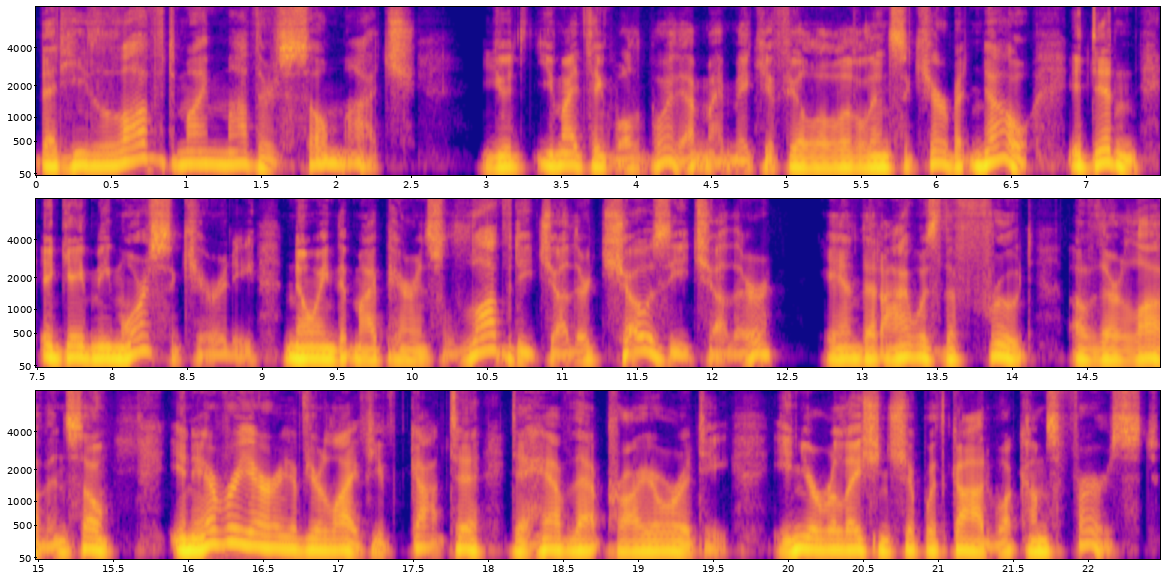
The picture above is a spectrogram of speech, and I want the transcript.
that he loved my mother so much. You, you might think, well, boy, that might make you feel a little insecure. But no, it didn't. It gave me more security knowing that my parents loved each other, chose each other, and that I was the fruit of their love. And so, in every area of your life, you've got to, to have that priority. In your relationship with God, what comes first?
